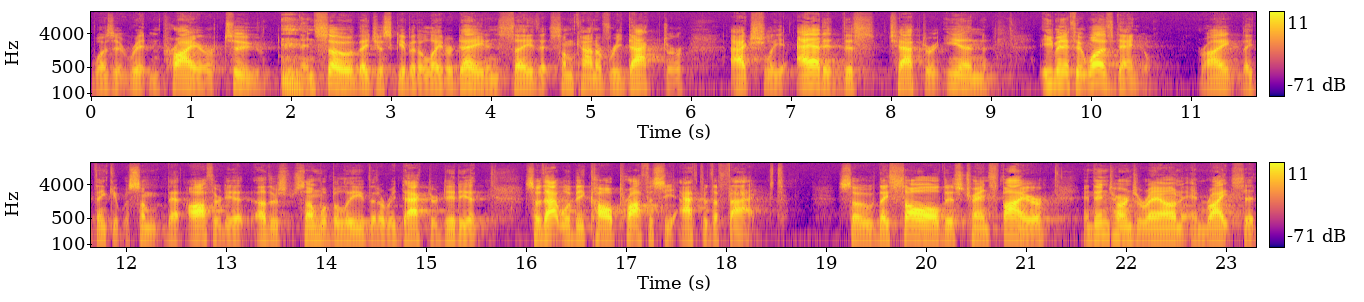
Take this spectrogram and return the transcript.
was it written prior to. and so they just give it a later date and say that some kind of redactor actually added this chapter in, even if it was Daniel, right? They think it was some that authored it. Others, some will believe that a redactor did it. So that would be called prophecy after the fact. So they saw this transpire and then turns around and writes it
